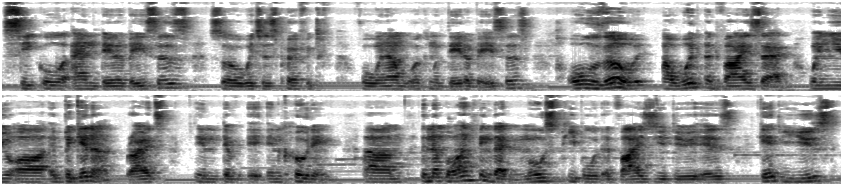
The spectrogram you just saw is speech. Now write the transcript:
SQL and databases, so which is perfect for when I'm working with databases. Although I would advise that when you are a beginner, right, in in coding, um, the number one thing that most people would advise you do is get used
